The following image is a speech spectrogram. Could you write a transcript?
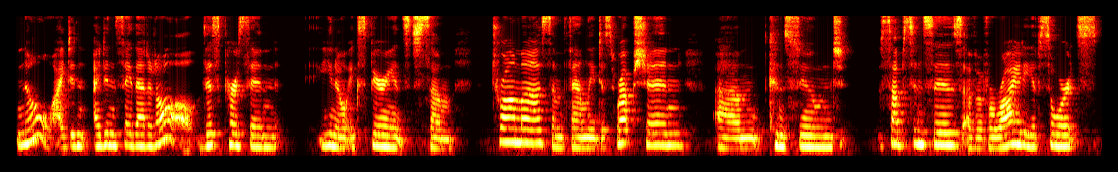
no, I didn't I didn't say that at all. This person, you know, experienced some trauma, some family disruption, um, consumed substances of a variety of sorts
